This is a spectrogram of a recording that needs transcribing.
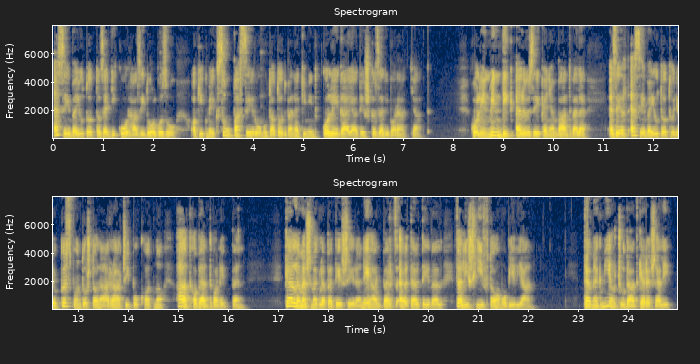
Eszébe jutott az egyik kórházi dolgozó, akit még Szú Passero mutatott be neki, mint kollégáját és közeli barátját. Colin mindig előzékenyen bánt vele, ezért eszébe jutott, hogy a központos talán rácsipoghatna, hát ha bent van éppen. Kellemes meglepetésére néhány perc elteltével fel is hívta a mobilján. Te meg mi a csodát keresel itt?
